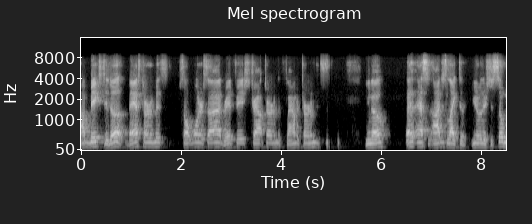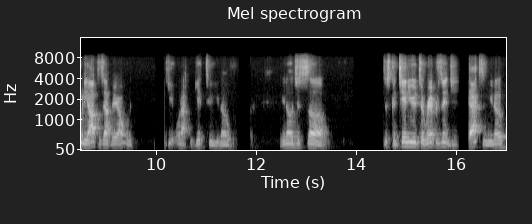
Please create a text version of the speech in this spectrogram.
I mixed it up. Bass tournaments, saltwater side, redfish, trout tournaments, flounder tournaments. you know, that, that's I just like to, you know, there's just so many options out there. I want to get what I can get to, you know. You know, just uh just continue to represent Jackson, you know.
